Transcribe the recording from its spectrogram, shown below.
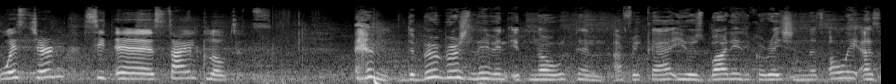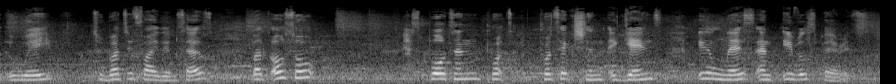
Western uh, style clothes. The Berbers living in northern Africa use body decoration not only as a way to beautify themselves, but also as potent pro- protection against illness and evil spirits.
